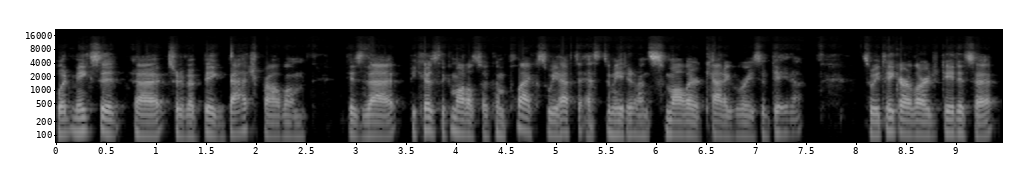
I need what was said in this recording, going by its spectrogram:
what makes it uh, sort of a big batch problem is that because the model is so complex, we have to estimate it on smaller categories of data. So we take our large data set,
